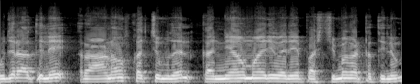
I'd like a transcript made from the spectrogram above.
ഗുജറാത്തിലെ റാൺ ഓഫ് കച്ച് മുതൽ കന്യാകുമാരി വരെ പശ്ചിമഘട്ടത്തിലും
